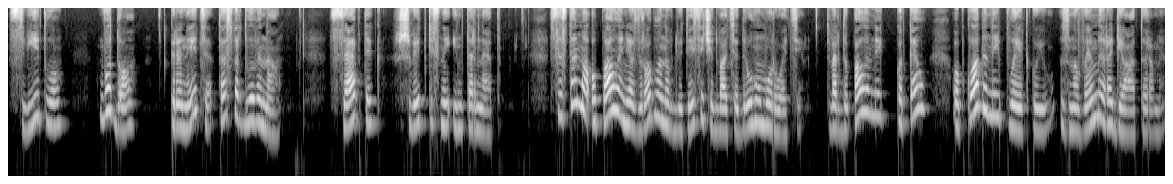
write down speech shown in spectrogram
світло, вода, криниця та свердловина, септик, швидкісний інтернет. Система опалення зроблена в 2022 році. Твердопаливний котел обкладений плиткою з новими радіаторами,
